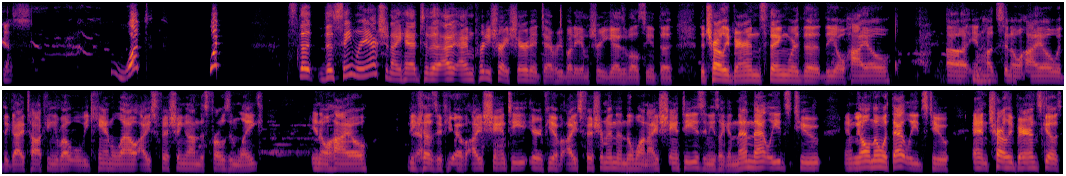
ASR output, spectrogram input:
yes What? What? It's the the same reaction I had to the. I, I'm pretty sure I shared it to everybody. I'm sure you guys have all seen it. The the Charlie Berens thing where the the Ohio, uh, in Mhm. Hudson, Ohio, with the guy talking about well, we can't allow ice fishing on this frozen lake in Ohio Yeah. because if you have ice shanty or if you have ice fishermen, then they'll want ice shanties. And he's like, and then that leads to, and we all know what that leads to. And Charlie Berens goes,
